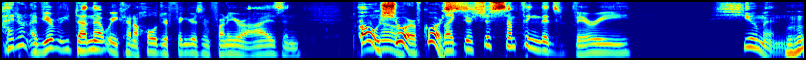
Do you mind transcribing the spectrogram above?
I don't. Have you ever done that where you kind of hold your fingers in front of your eyes and? Oh, know. sure, of course. Like there's just something that's very human Mm-hmm.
